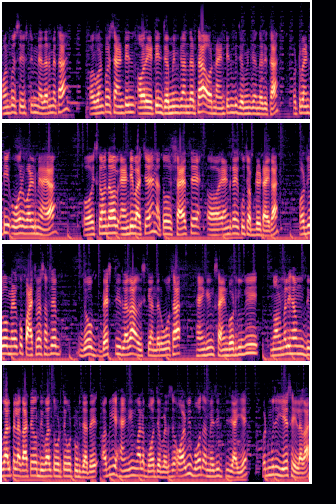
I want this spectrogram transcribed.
वन पॉइंट सिक्सटीन नैदर में था, और वन पॉइंट सेवनटीन और एटीन ज़मीन के अंदर था, और नाइनटीन भी ज़मीन के अंदर ही था, और ट्वेंटी ओवर वर्ल्ड में आया, और इसका मतलब अब एंड ही बचा है ना तो शायद से एंड का ही कुछ अपडेट आएगा। और जो मेरे को पाँचवा सबसे जो बेस्ट चीज़ लगा इसके अंदर वो था हैंगिंग साइन बोर्ड क्योंकि नॉर्मली हम दीवार पे लगाते हैं और दीवार तोड़ते वो टूट जाते हैं। अब ये हैंगिंग वाला बहुत ज़बरदस्त है और भी बहुत अमेजिंग चीज़ आई है बट मुझे ये सही लगा।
